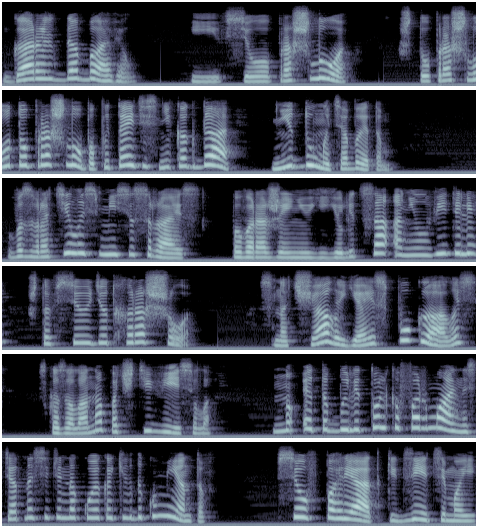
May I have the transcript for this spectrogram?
Гарольд добавил, «И все прошло. Что прошло, то прошло. Попытайтесь никогда не думать об этом». Возвратилась миссис Райс. По выражению ее лица они увидели, что все идет хорошо. «Сначала я испугалась», — сказала она почти весело, «но это были только формальности относительно кое-каких документов. Все в порядке, дети мои,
